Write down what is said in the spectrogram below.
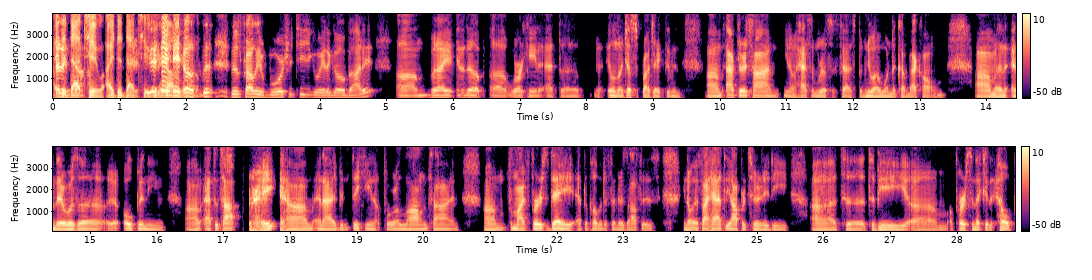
I did that too. I did that too. you know, there's probably a more strategic way to go about it. Um, but I ended up uh, working at the Illinois Justice Project, and um, after a time, you know, had some real success, but knew I wanted to come back home. Um, and and there was a, opening um, at the top, right? Um, and I had been thinking for a long time, um, from my first day at the public defender's office, you know, if I had the opportunity uh, to to be um, a person that could help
